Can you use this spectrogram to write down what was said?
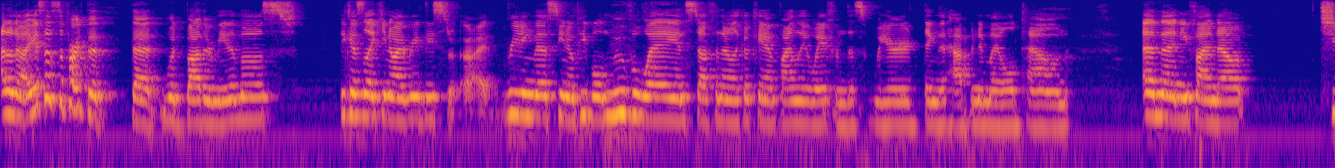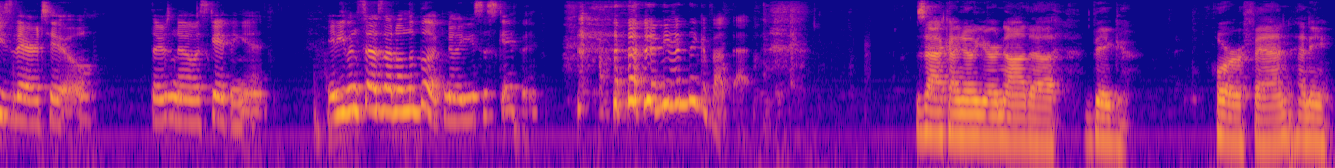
I don't know. I guess that's the part that that would bother me the most because, like, you know, I read these, reading this, you know, people move away and stuff, and they're like, okay, I'm finally away from this weird thing that happened in my old town, and then you find out she's there too. There's no escaping it. It even says that on the book. No use escaping. I didn't even think about that. Zach, I know you're not a big horror fan. Any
